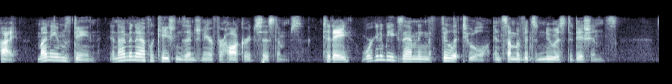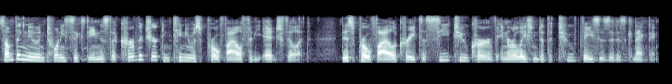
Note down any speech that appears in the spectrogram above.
Hi, my name is Dayne, and I'm an applications engineer for Hawk Ridge Systems. Today, we're going to be examining the fillet tool and some of its newest additions. Something new in 2016 is the curvature continuous profile for the edge fillet. This profile creates a C2 curve in relation to the two faces it is connecting.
